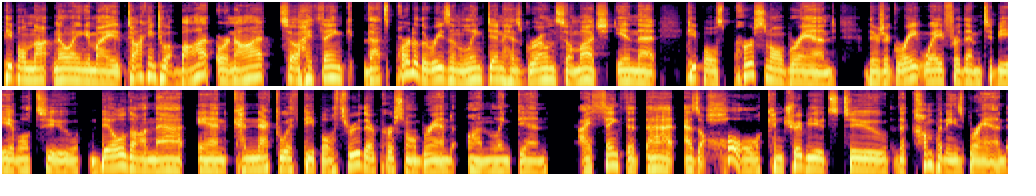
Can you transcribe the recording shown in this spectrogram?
people not knowing, am I talking to a bot or not? So I think that's part of the reason LinkedIn has grown so much in that people's personal brand, there's a great way for them to be able to build on that and connect with people through their personal brand on LinkedIn. I think that that as a whole contributes to the company's brand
